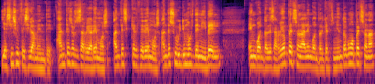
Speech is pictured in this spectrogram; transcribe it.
Y así sucesivamente. Antes nos desarrollaremos, antes creceremos, antes subiremos de nivel en cuanto al desarrollo personal, en cuanto al crecimiento como persona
